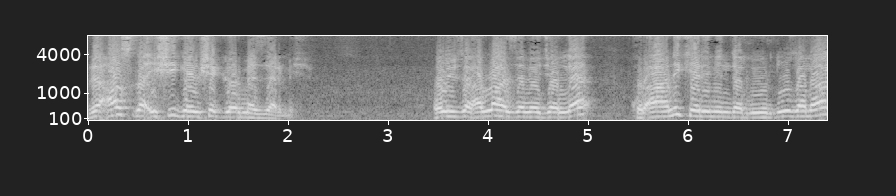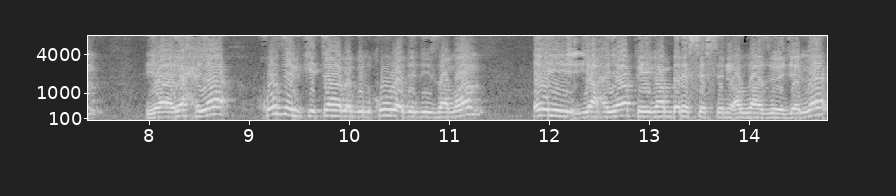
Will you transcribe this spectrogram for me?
ve asla işi gevşek görmezlermiş. O yüzden Allah Azze ve Celle Kur'an-ı Kerim'inde buyurduğu zaman Ya Yahya hudil kitabe bil kuvve dediği zaman Ey Yahya peygambere seslenir Allah Azze ve Celle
